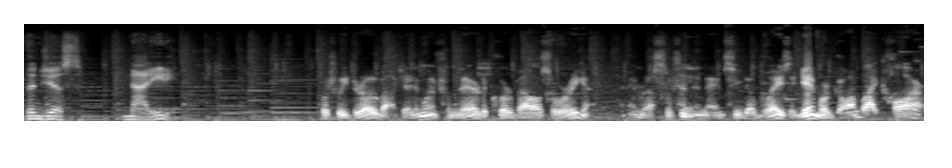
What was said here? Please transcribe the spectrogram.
than just not eating. Of course, we drove out there and went from there to Corvallis, Oregon, and wrestled in the NCAA's. Again, we're going by car,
